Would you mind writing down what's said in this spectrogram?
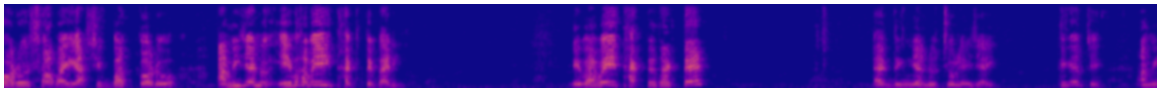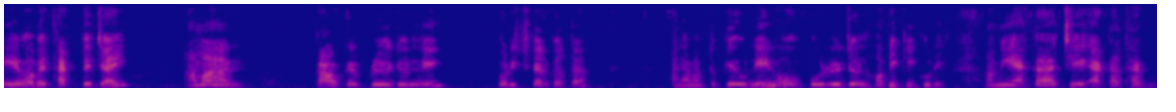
বড় সবাই আশীর্বাদ করো, আমি যেন এভাবেই থাকতে পারি। এভাবেই থাকতে থাকতে একদিন যেন চলে যাই, ঠিক আছে? আমি এভাবে থাকতে চাই, আমার কাউকে প্রয়োজন নেই, পরিষ্কার কথা। আর আমার তো কেউ নেইও প্রয়োজন হবে কি করে? আমি একা আছি, একা থাকব,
